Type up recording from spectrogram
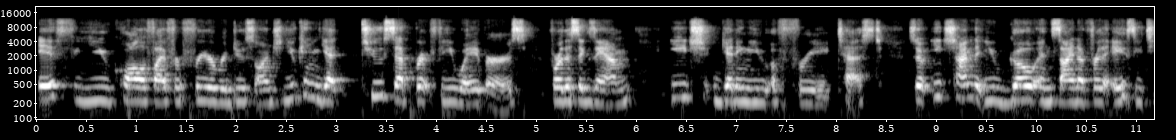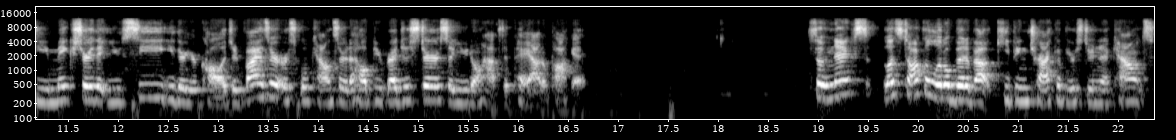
if you qualify for free or reduced lunch, you can get two separate fee waivers for this exam, each getting you a free test. So each time that you go and sign up for the ACT, make sure that you see either your college advisor or school counselor to help you register so you don't have to pay out of pocket. So next, let's talk a little bit about keeping track of your student accounts.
